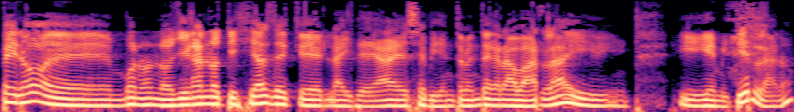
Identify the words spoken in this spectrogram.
pero eh, bueno, nos llegan noticias de que la idea es evidentemente grabarla y, y emitirla, ¿no?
